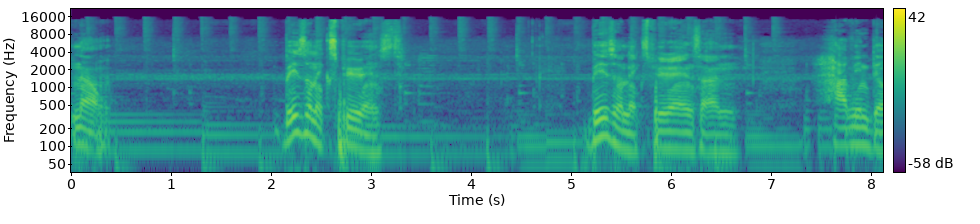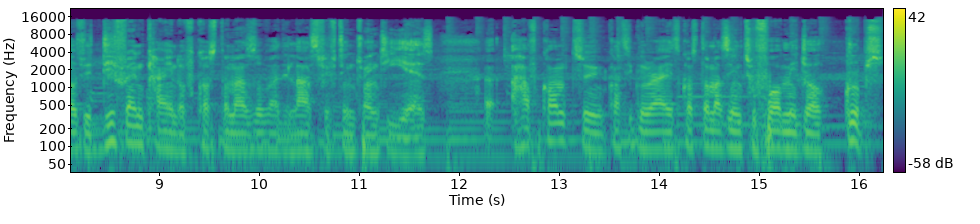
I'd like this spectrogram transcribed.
Now, based on experience, based on experience and having dealt with different kind of customers over the last 15 20 years uh, i have come to categorize customers into four major groups.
